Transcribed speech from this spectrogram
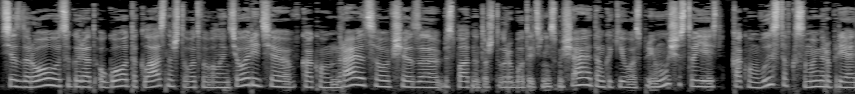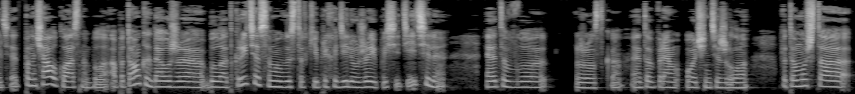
все здороваются, говорят, ого, это классно, что вот вы волонтерите, как вам нравится вообще за бесплатно то, что вы работаете, не смущая, там какие у вас преимущества есть, как вам выставка, само мероприятие. Поначалу классно было, а потом, когда уже было открытие самой выставки и приходили уже и посетители, это было жестко. Это прям очень тяжело. Потому что,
